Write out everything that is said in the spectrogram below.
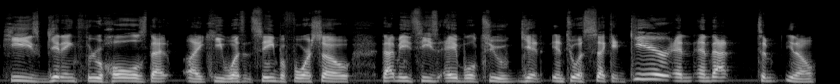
he's getting through holes that like he wasn't seeing before so that means he's able to get into a second gear and and that to you know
